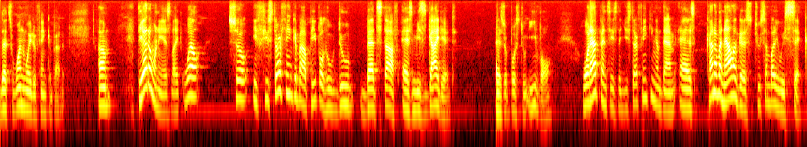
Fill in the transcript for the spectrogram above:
that's one way to think about it. Um, the other one is like, well, so if you start thinking about people who do bad stuff as misguided, as opposed to evil, what happens is that you start thinking of them as kind of analogous to somebody who is sick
